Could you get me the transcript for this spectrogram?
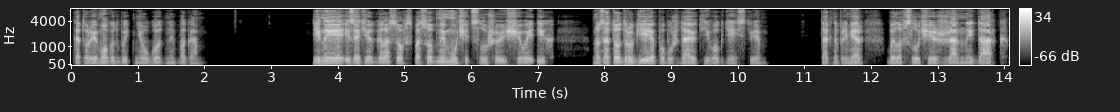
которые могут быть неугодны богам. Иные из этих голосов способны мучить слушающего их, но зато другие побуждают его к действиям. Так, например, было в случае с Жанной Дарк,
